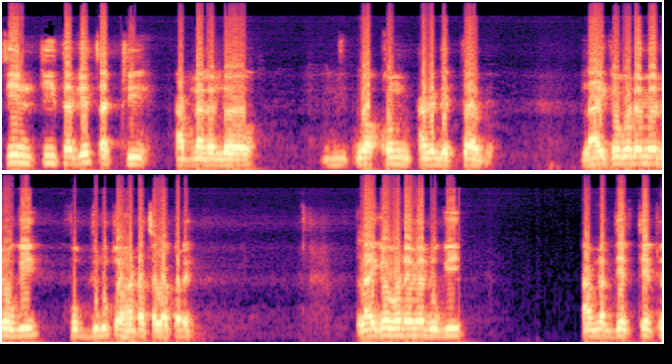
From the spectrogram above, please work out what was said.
তিনটি থেকে চারটি আপনার হলো লক্ষণ আগে দেখতে হবে। লাইকোপোডিয়ামের রোগী খুব দ্রুত হাঁটাচলা করে। লাইকোপোডিয়ামের রোগী আপনার দেখতে একটু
